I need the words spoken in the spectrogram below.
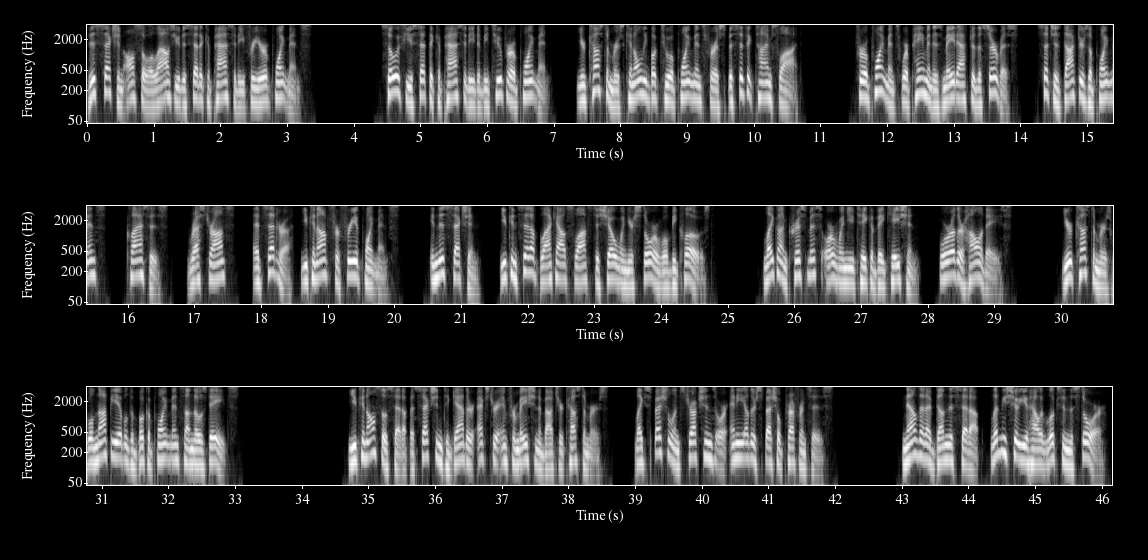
This section also allows you to set a capacity for your appointments. So if you set the capacity to be 2 per appointment, your customers can only book 2 appointments for a specific time slot. For appointments where payment is made after the service, such as doctor's appointments, classes, restaurants, etc., you can opt for free appointments. In this section, you can set up blackout slots to show when your store will be closed. Like on Christmas or when you take a vacation, or other holidays. Your customers will not be able to book appointments on those dates. You can also set up a section to gather extra information about your customers, like special instructions or any other special preferences. Now that I've done this setup, let me show you how it looks in the store.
